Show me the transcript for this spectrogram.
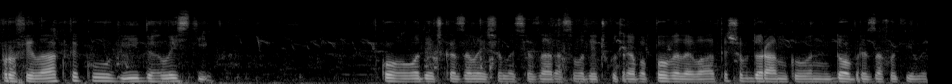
профілактику від глистів. Кого водичка залишилася, зараз водичку треба повиливати, щоб до ранку вони добре захотіли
